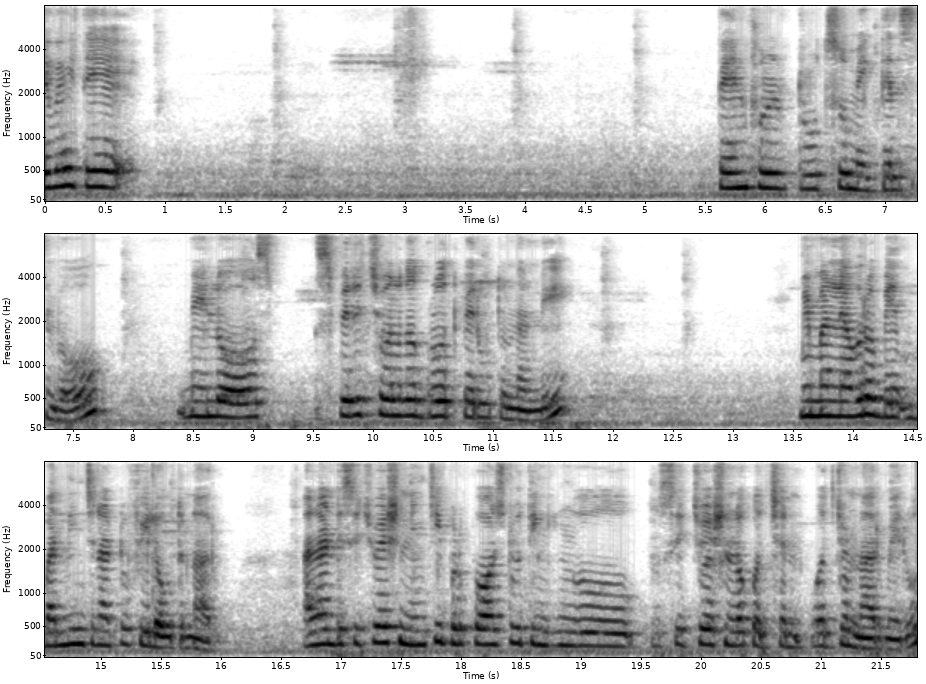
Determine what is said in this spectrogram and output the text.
ఏవైతే పెయిన్ఫుల్ ట్రూత్స్ మీకు తెలిసినవో మీలో స్పిరిచువల్గా గ్రోత్ పెరుగుతుందండి. మిమ్మల్ని ఎవరో బంధించినట్టు ఫీల్ అవుతున్నారు. అలాంటి సిచ్యువేషన్ నుంచి ఇప్పుడు పాజిటివ్ థింకింగ్ సిచ్యువేషన్లోకి వచ్చి వచ్చి ఉన్నారు మీరు.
